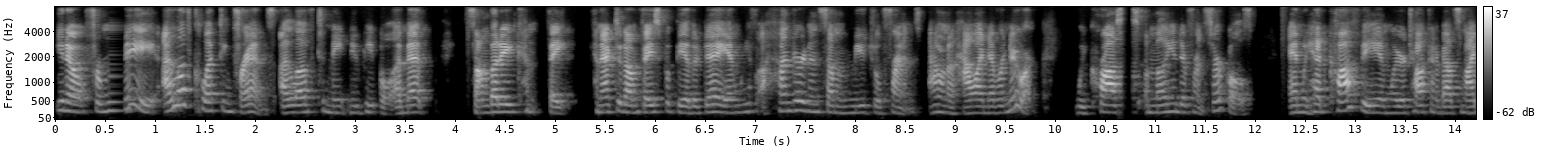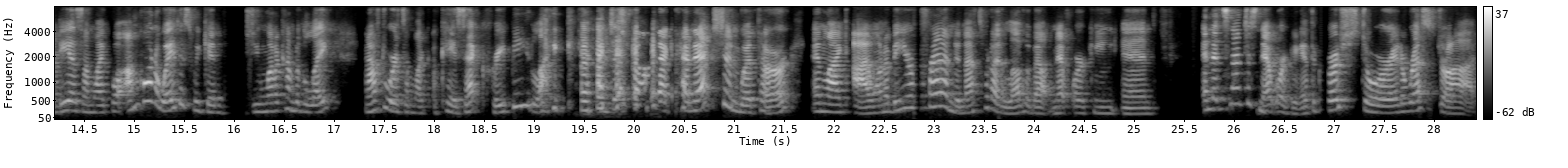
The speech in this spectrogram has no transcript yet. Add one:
you know, for me, I love collecting friends. I love to meet new people. I met somebody con- connected on Facebook the other day and we have a hundred and some mutual friends. I don't know how I never knew her. We crossed a million different circles and we had coffee and we were talking about some ideas. I'm like, well, I'm going away this weekend. Do you want to come to the lake? Afterwards i'm like okay is that creepy? Like i just found that connection with her and like i want to be your friend and that's what i love about networking and and it's not just networking at the grocery store at a restaurant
